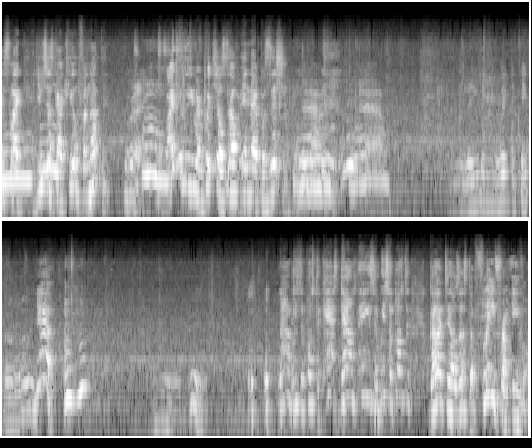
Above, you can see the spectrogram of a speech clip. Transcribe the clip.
it's like you just got killed for nothing. Right. Why do you even put yourself in that position? Yeah. Yeah. Leaving wicked people alone. Yeah. Mhm. No, we supposed to cast down things, and we supposed to. God tells us to flee from evil.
